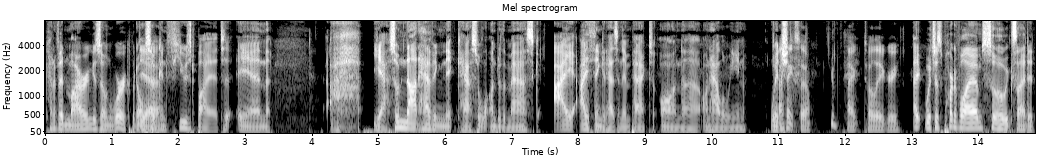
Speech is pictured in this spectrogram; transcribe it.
kind of admiring his own work but also Yeah. confused by it and ah, yeah so not having nick castle under the mask i i think it has an impact on uh, on halloween Which I think so. I totally agree. I, which is part of why i'm so excited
